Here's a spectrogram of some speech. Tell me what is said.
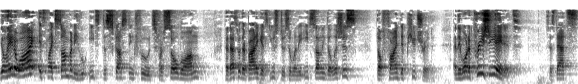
You'll hate it. Why? It's like somebody who eats disgusting foods for so long that that's what their body gets used to. So when they eat something delicious, they'll find it putrid and they won't appreciate it. He says that's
